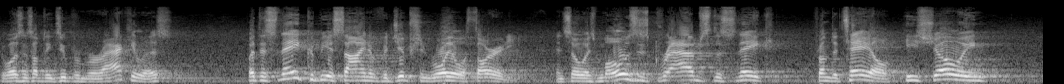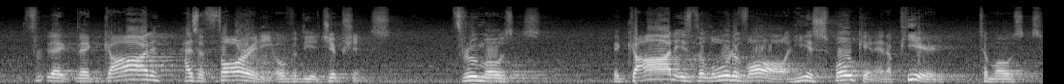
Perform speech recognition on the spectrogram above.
It wasn't something super miraculous. But the snake could be a sign of Egyptian royal authority. And so as Moses grabs the snake from the tail, he's showing that, that God has authority over the Egyptians through Moses. That God is the Lord of all, and he has spoken and appeared to Moses.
